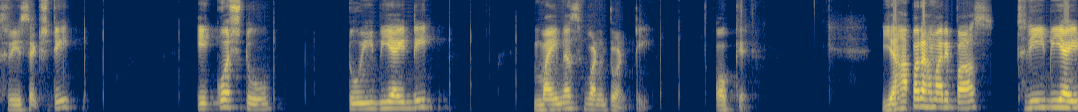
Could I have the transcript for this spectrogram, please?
three sixty equals to two B I T minus one twenty okay यहाँ पर हमारे पास three B I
